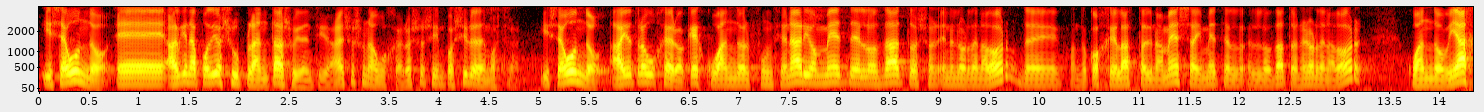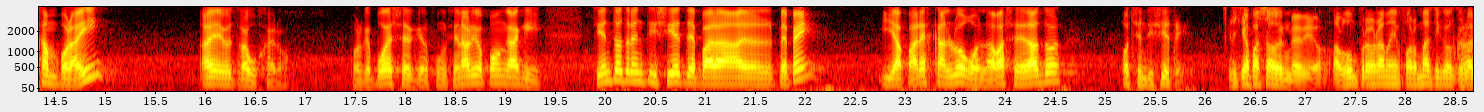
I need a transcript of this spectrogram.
Y segundo, eh, alguien ha podido suplantar su identidad. Eso es un agujero, eso es imposible de demostrar. Y segundo, hay otro agujero, que es cuando el funcionario mete los datos en el ordenador, de, cuando coge el acta de una mesa y mete los datos en el ordenador, cuando viajan por ahí, hay otro agujero. Porque puede ser que el funcionario ponga aquí 137 para el PP y aparezcan luego en la base de datos 87. ¿Y qué ha pasado en medio? ¿Algún programa informático que lo ha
